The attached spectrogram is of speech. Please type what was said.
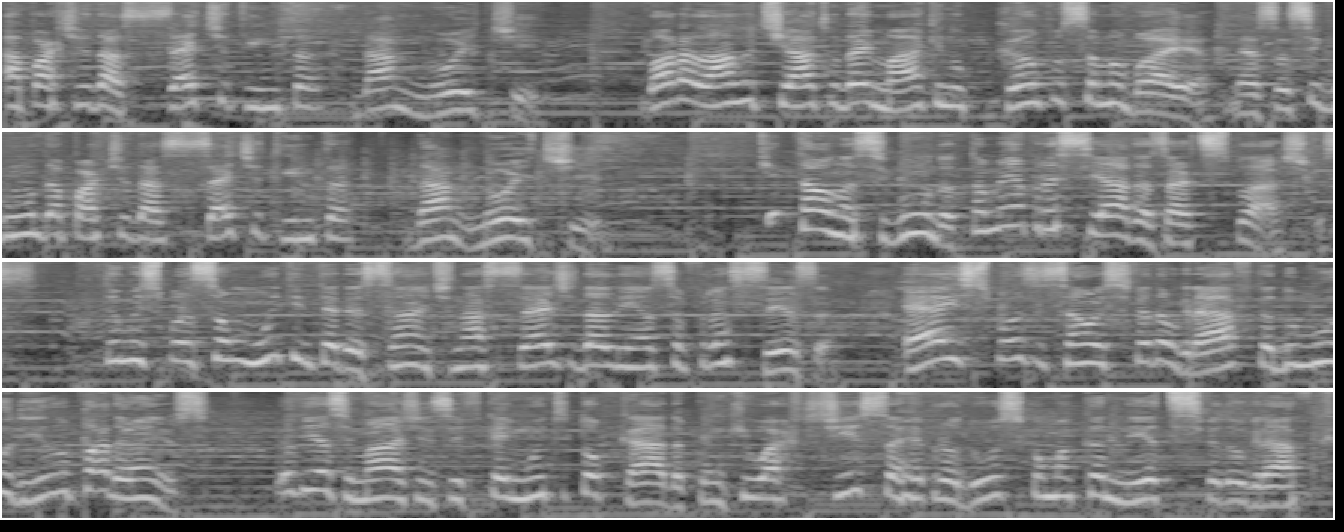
a partir das 7h30 da noite. Bora lá no Teatro da EMAC, no Campus Samambaia, nessa segunda a partir das 7h30 da noite. Que tal na segunda também apreciar as artes plásticas? Tem uma exposição muito interessante na sede da Aliança Francesa. É a exposição esferográfica do Murilo Paranhos, Eu vi as imagens e fiquei muito tocada com o que o artista reproduz com uma caneta esferográfica,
